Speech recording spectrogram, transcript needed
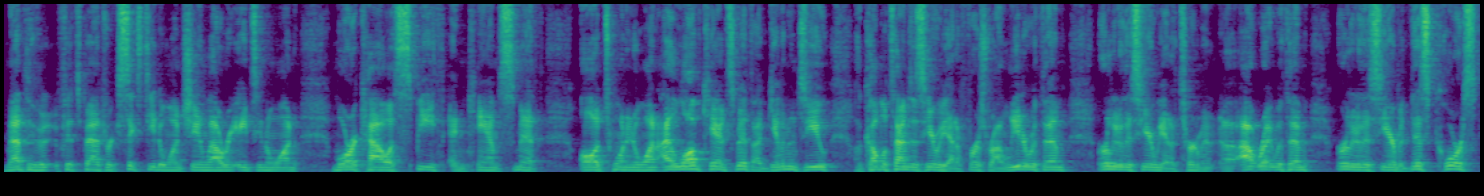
Matthew Fitzpatrick sixteen to one, Shane Lowry eighteen to one, Morikawa, Spieth, and Cam Smith all at 20 to 1. I love Cam Smith. I've given him to you a couple times this year. We had a first round leader with him. Earlier this year, we had a tournament uh, outright with him earlier this year, but this course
